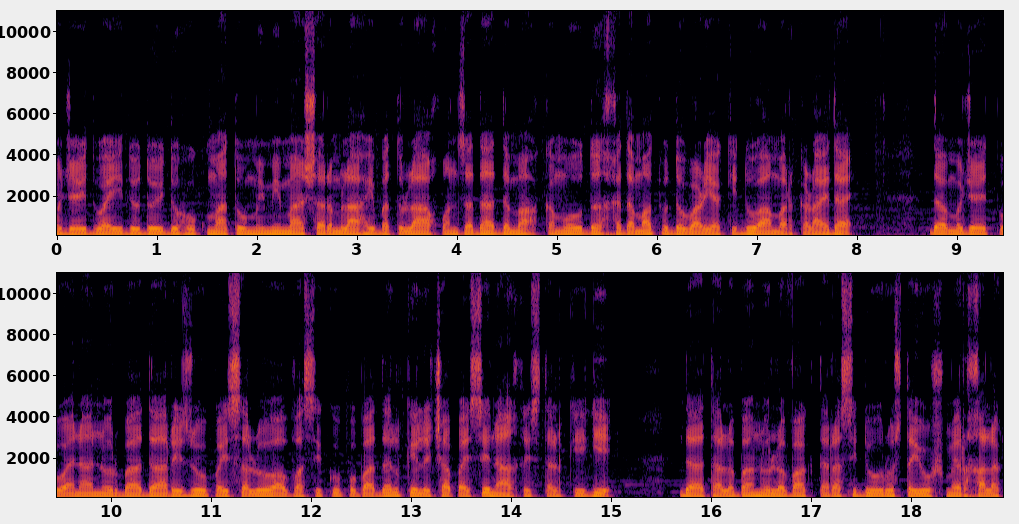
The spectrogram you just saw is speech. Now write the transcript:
مجاهد وایي د دوی د حکومت عمومي مشر ملا هیبت الله اخوندزاده د محکمو د خدماتو د وړیا کېدو امر کړی دی. د مجاهد په وینا نور به د عریضو، فیصلو او وثیقو په بدل کې له چا پیسې نه اخیستل کېږي. د طالبانو له واک ته رسېدو وروسته یو شمېر خلک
